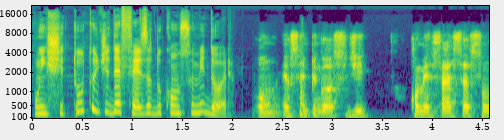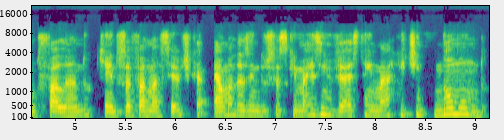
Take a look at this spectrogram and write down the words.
o Instituto de Defesa do Consumidor. Bom, eu sempre gosto de começar esse assunto falando que a indústria farmacêutica é uma das indústrias que mais investem em marketing no mundo.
